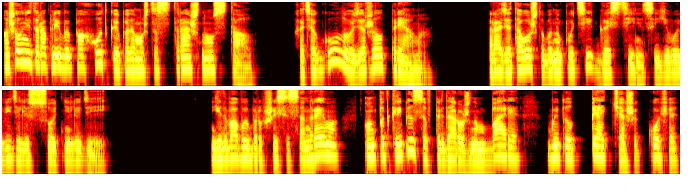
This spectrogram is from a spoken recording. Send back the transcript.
Он шел неторопливой походкой, потому что страшно устал, хотя голову держал прямо. Ради того, чтобы на пути к гостинице его видели сотни людей. Едва выбравшись из Сан-Ремо, он подкрепился в придорожном баре, выпил пять чашек кофе,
